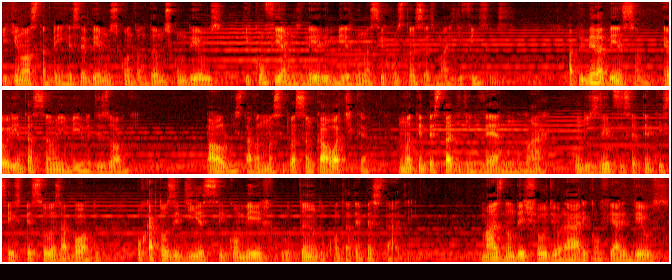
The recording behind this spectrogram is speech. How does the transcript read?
e que nós também recebemos quando andamos com Deus e confiamos nele mesmo nas circunstâncias mais difíceis. A primeira bênção é orientação em meio à desordem. Paulo estava numa situação caótica, numa tempestade de inverno no mar com 276 pessoas a bordo, por 14 dias sem comer, lutando contra a tempestade. Mas não deixou de orar e confiar em Deus,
